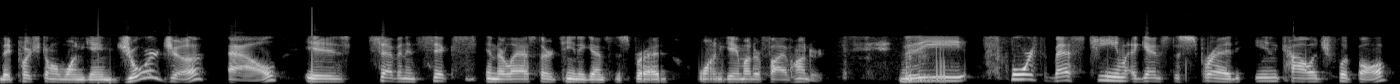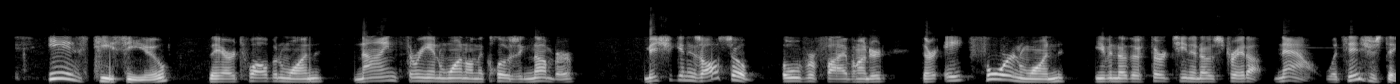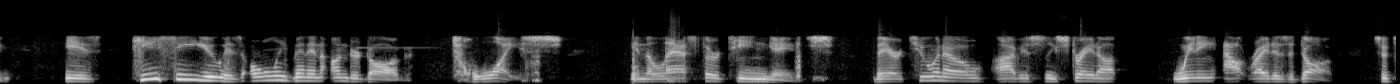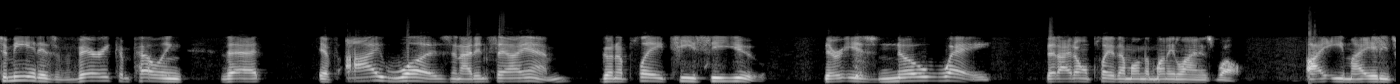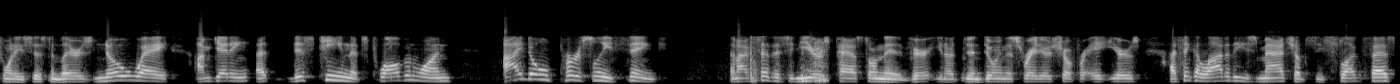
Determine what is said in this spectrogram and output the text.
They pushed on one game. Georgia, Al, is seven and six in their last 13 against the spread, one game under 500. The mm-hmm. fourth best team against the spread in college football is TCU. They are 12 and 1, 9 3 and 1 on the closing number. Michigan is also over 500. They're 8 4 and 1 even though they're 13 and 0 straight up. Now, what's interesting is TCU has only been an underdog twice in the last 13 games. They are 2 and 0, obviously straight up, winning outright as a dog. So to me, it is very compelling that if I was, and I didn't say I am, going to play TCU, there is no way that I don't play them on the money line as well, i.e., my 80 20 system. There is no way I'm getting a, this team that's 12 and 1. I don't personally think, and I've said this in years past on the very, you know, been doing this radio show for eight years. I think a lot of these matchups, these slugfests,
